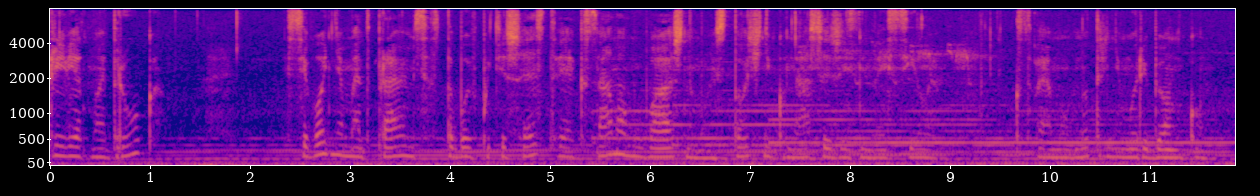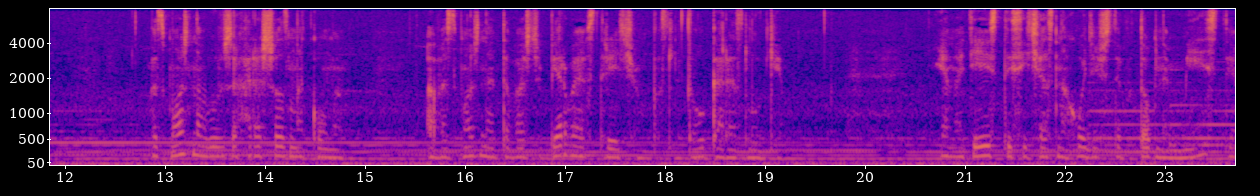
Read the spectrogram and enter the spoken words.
Привет, мой друг! Сегодня мы отправимся с тобой в путешествие к самому важному источнику нашей жизненной силы, к своему внутреннему ребенку. Возможно, вы уже хорошо знакомы, а возможно, это ваша первая встреча после долгой разлуки. Я надеюсь, ты сейчас находишься в удобном месте.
